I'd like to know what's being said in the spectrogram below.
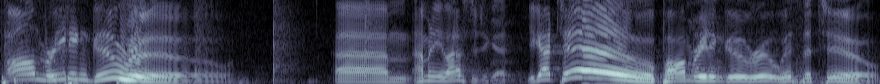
Palm reading guru. Um, how many laughs did you get? You got two. Palm reading guru with the two.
